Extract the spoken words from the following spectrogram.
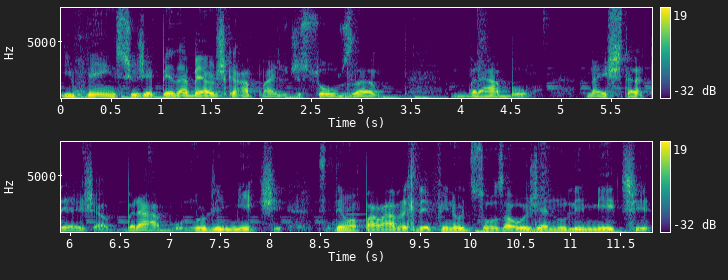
e vence o GP da Bélgica, rapaz, o de Souza brabo na estratégia, brabo, no limite. Se tem uma palavra que define o de Souza hoje é no limite,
